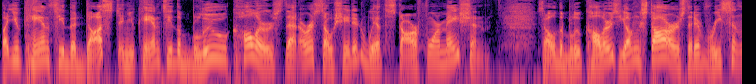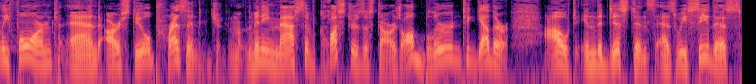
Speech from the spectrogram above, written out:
but you can see the dust and you can see the blue colors that are associated with star formation. So the blue colors young stars that have recently formed and are still present many massive clusters of stars all blurred together out in the distance as we see this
